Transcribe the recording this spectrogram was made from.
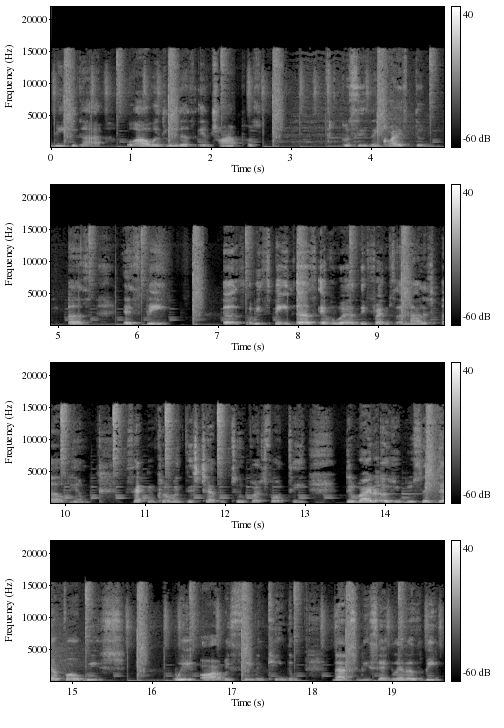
be to God, who always lead us in triumph, proceeds in Christ through us and speed us. We speed us everywhere the fragrance of knowledge of him. Second Corinthians chapter 2, verse 14. The writer of Hebrews says, Therefore we we are receiving kingdom, not to be shaken. Let us be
